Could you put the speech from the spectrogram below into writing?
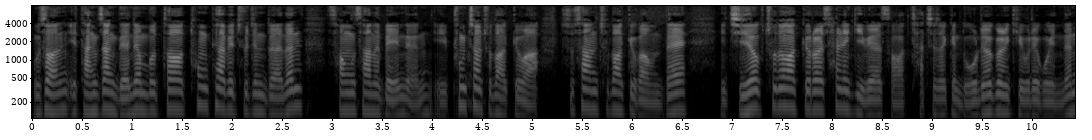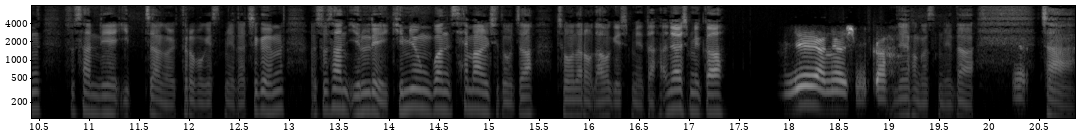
우선 이 당장 내년부터 통폐합이 추진되는 성산읍에 있는 이 풍천초등학교와 수산초등학교 가운데 이 지역 초등학교를 살리기 위해서 자체적인 노력을 기울이고 있는 수산리의 입장을 들어보겠습니다. 지금 수산 1리 김용관 새마을 지도자 전화로 나와 계십니다. 안녕하십니까? 예, 안녕하십니까? 네, 반갑습니다. 네. 자,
